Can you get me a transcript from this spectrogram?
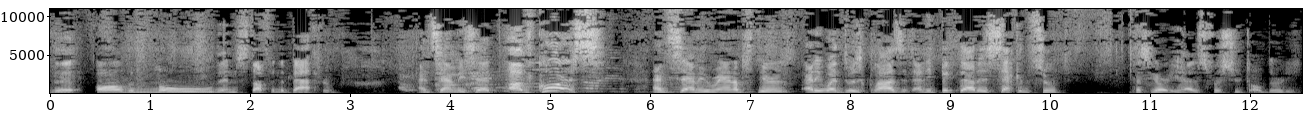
the all the mold and stuff in the bathroom. And Sammy said, Of course! And Sammy ran upstairs and he went to his closet and he picked out his second suit because he already had his first suit all dirty.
